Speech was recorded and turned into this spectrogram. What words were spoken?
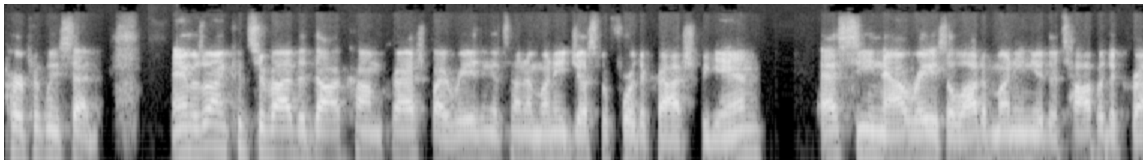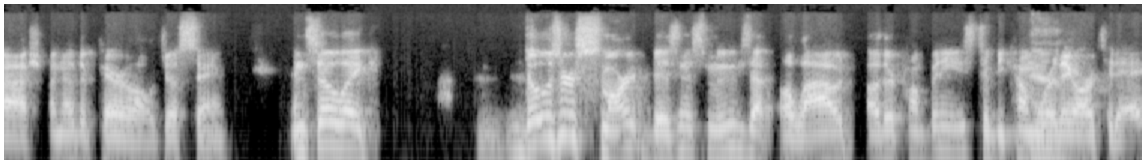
perfectly said. Amazon could survive the dot com crash by raising a ton of money just before the crash began. SE now raised a lot of money near the top of the crash. Another parallel, just saying. And so like those are smart business moves that allowed other companies to become Yeah. where they are today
